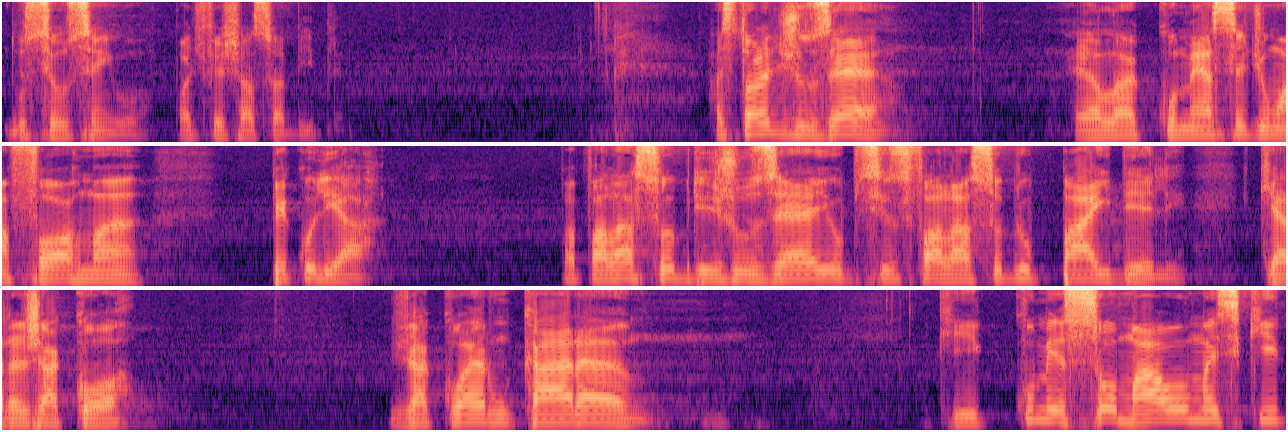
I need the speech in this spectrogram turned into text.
do seu Senhor. Pode fechar sua Bíblia. A história de José, ela começa de uma forma peculiar. Para falar sobre José, eu preciso falar sobre o pai dele, que era Jacó. Jacó era um cara que começou mal, mas que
